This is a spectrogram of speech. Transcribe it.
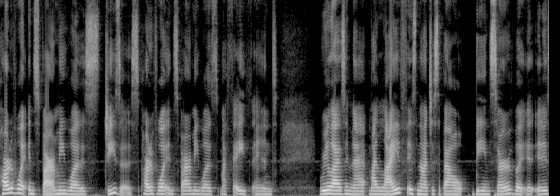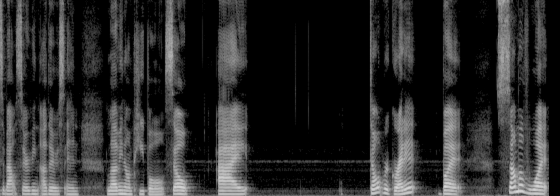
part of what inspired me was Jesus. Part of what inspired me was my faith and realizing that my life is not just about being served, but it, it is about serving others and loving on people. So I don't regret it, but some of what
